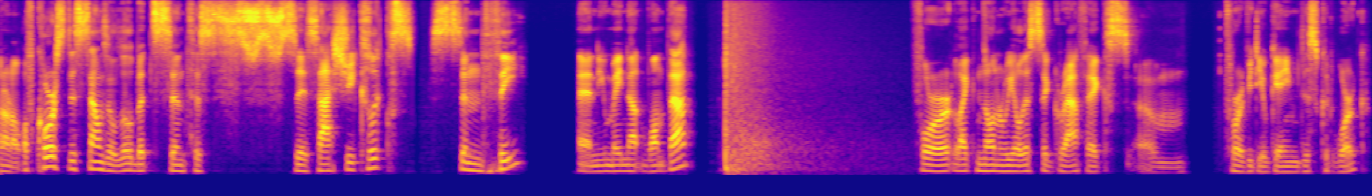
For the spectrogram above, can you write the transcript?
don't know. Of course, this sounds a little bit synthesiziclix, synthy, and you may not want that. For like non-realistic graphics, um, for a video game, this could work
